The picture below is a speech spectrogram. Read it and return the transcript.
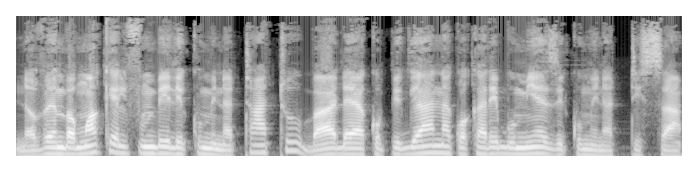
Novemba mwaka 2013 baada ya kupigana kwa karibu miezi 19.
